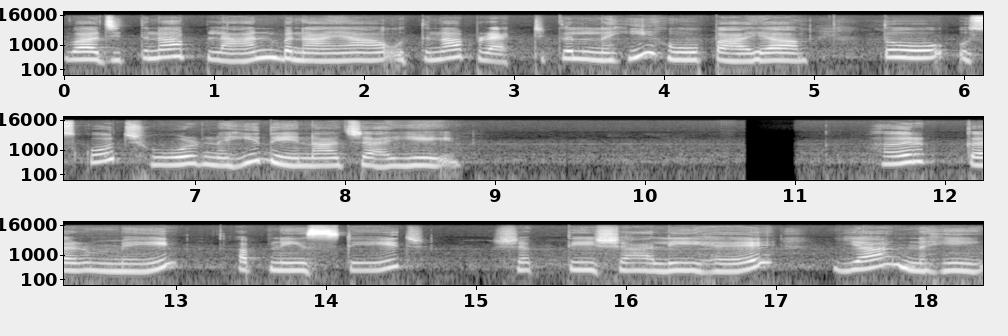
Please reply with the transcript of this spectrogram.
व जितना प्लान बनाया, उतना प्रैक्टिकल नहीं हो पाया तो उसको छोड़ नहीं देना चाहिए। हर कर्म में अपनी स्टेज शक्तिशाली है या नहीं,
